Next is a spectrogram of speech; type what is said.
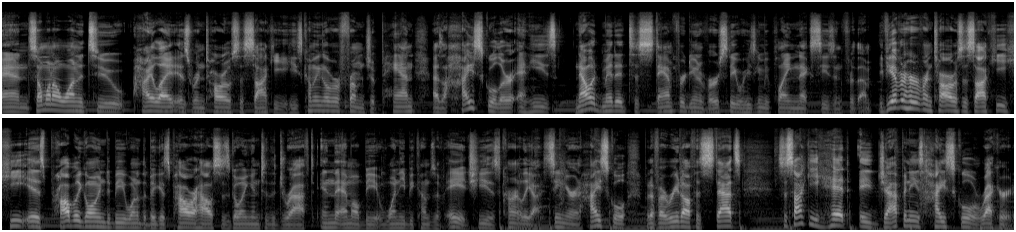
And someone I wanted to highlight is Rintaro Sasaki. He's coming over from Japan as a high schooler and he's now admitted to Stanford University where he's going to be playing next season for them. If you haven't heard of Rintaro Sasaki, he is probably going to be one of the biggest powerhouses going into the draft in the MLB when he becomes of age. He is currently a senior in high school, but if I read off his stats, Sasaki hit a Japanese high school record,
